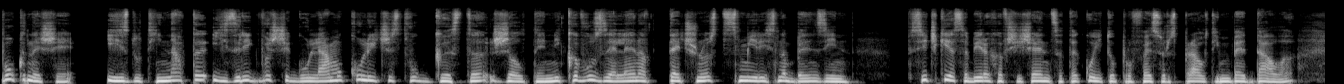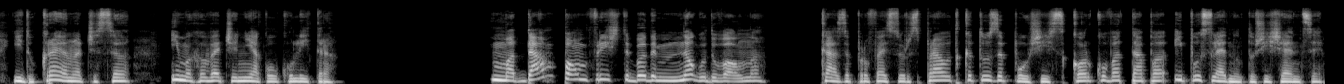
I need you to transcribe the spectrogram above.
пукнеше, Издотината изригваше голямо количество гъста, жълтеникаво-зелена течност с мирис на бензин. Всички я събираха в шишенцата, които професор Спраут им бе дала и до края на часа имаха вече няколко литра. Мадам Помфри ще бъде много доволна, каза професор Спраут, като запуши с коркова тапа и последното шишенце.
